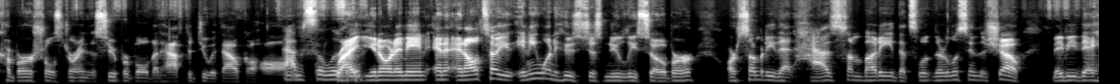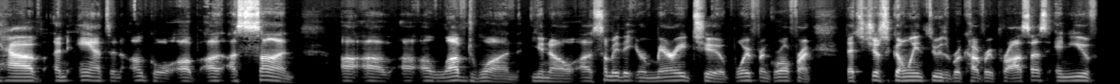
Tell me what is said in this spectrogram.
commercials during the Super Bowl that have to do with alcohol. Absolutely. Right. You know what I mean? And and I'll tell you, anyone who's just newly sober or somebody that has somebody that's they're listening to the show, maybe they have an aunt, an uncle, a, a, a son, a, a, a, loved one, you know, uh, somebody that you're married to, boyfriend, girlfriend, that's just going through the recovery process, and you've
